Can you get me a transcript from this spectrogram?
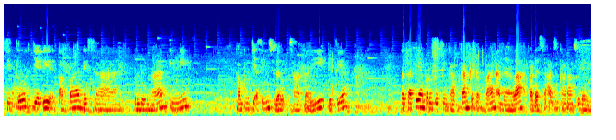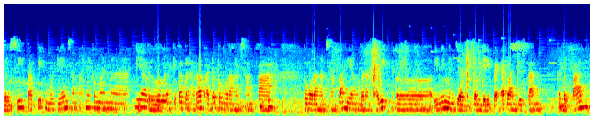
itu jadi apa desa Bendungan ini kampung Cias ini sudah sangat baik gitu ya. Tetapi yang perlu ditingkatkan ke depan adalah pada saat sekarang sudah bersih, tapi kemudian sampahnya ke mana? Ya, gitu betul. kan kita berharap ada pengurangan sampah. pengurangan sampah yang barangkali uh, ini menjadi bisa menjadi PR lanjutan ke depan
